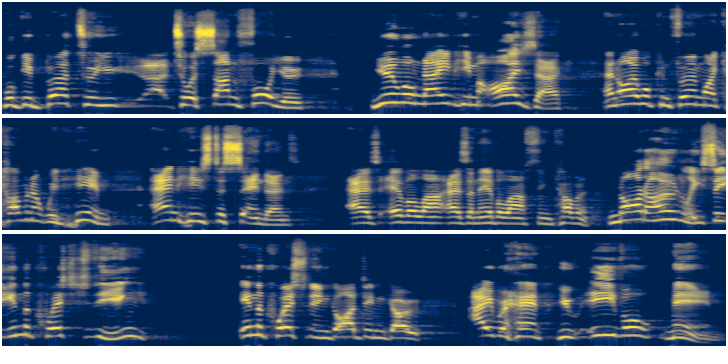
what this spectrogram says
will give birth to you uh, to a son for you, you will name him Isaac, and I will confirm my covenant with him and his descendants as, everla- as an everlasting covenant. Not only, see, in the questioning, in the questioning, God didn't go, Abraham, you evil man,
